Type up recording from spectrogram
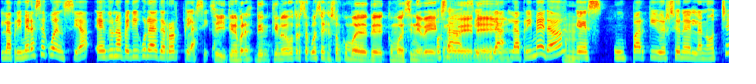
la primera secuencia es de una película de terror clásica. Sí, tiene, varias- tiene, tiene dos otras secuencias que son como de, de- como de cine B, O como sea, de... sí, de- la, la primera Mm. es un parque de diversiones en la noche,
